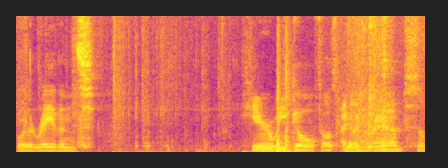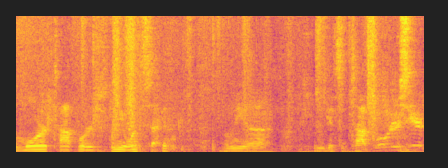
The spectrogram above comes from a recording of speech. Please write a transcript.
for the Ravens. Here we go, fellas. I gotta grab some more top loaders. Give me one second. Let me, uh, let me get some top loaders here.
